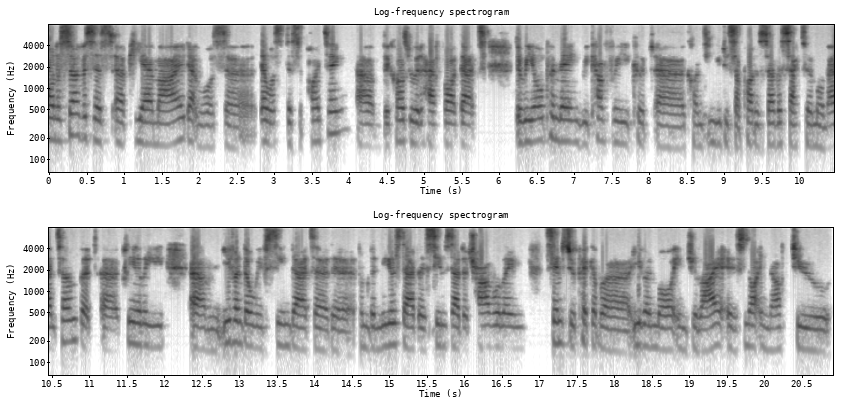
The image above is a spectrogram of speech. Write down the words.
on the services uh, PMI, that was uh, that was disappointing uh, because we would have thought that the reopening recovery could uh, continue to support the service sector momentum. But uh, clearly, um, even though we've seen that uh, the, from the news that it seems that the traveling seems to pick up even more in July, it's not enough to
